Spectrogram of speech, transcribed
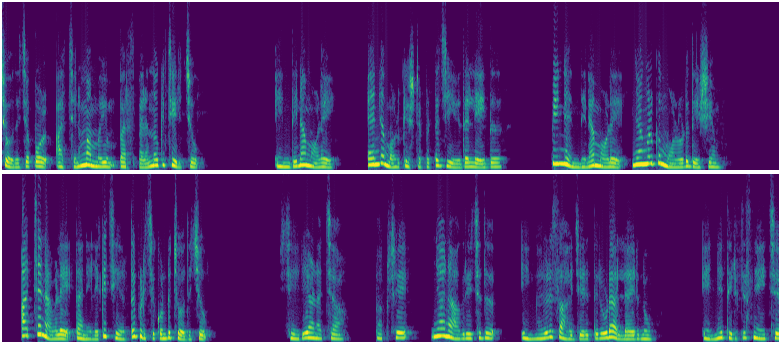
ചോദിച്ചപ്പോൾ അച്ഛനും അമ്മയും പരസ്പരം നോക്കി ചിരിച്ചു. എന്തിനാ മോളെ? എന്റെ മോൾക്ക് ഇഷ്ടപ്പെട്ട ജീവിതല്ലേ ഇത്? പിന്നെന്തിനാ മോളെ? ഞങ്ങൾക്ക് മോളോട് ദേഷ്യം. അച്ഛൻ അവളെ തന്നിലേക്ക് ചേർത്ത് പിടിച്ചുകൊണ്ട് ചോദിച്ചു. ശരിയാണച്ഛാ പക്ഷേ ഞാൻ ആഗ്രഹിച്ചത് ഇങ്ങനൊരു സാഹചര്യത്തിലൂടെ അല്ലായിരുന്നു. എന്നെ തിരിച്ച് സ്നേഹിച്ച്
